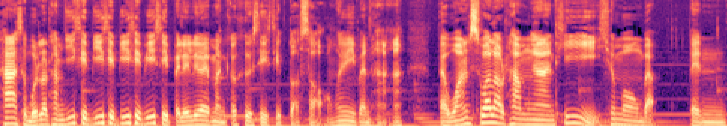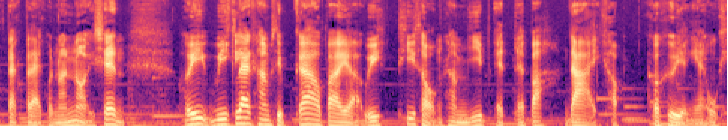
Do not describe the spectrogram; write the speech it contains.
ถ้าสมมติเราทำ20 20 20 20 ไปเรื่อยๆ มันก็คือ 40 ต่อ 2 ไม่มีปัญหา แต่วันว่าเราทำงานที่ชั่วโมงแบบเป็นแปลกๆกว่านั้นหน่อย เช่นเฮ้ยวีคแรกทำ19 ไปอะวีคที่ 2ทำ21 ได้ปะได้ครับ ก็คืออย่างเงี้ยโอเค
